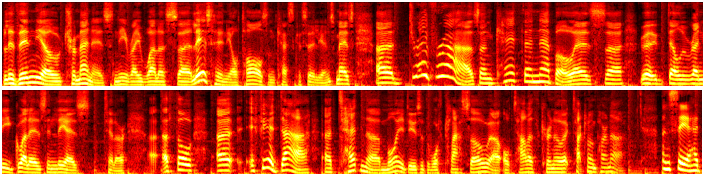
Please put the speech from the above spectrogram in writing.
blydynio tremenes, ni rei welys uh, les hyn o Casilians, mes uh, drefras yn ceth nebo es uh, del reni gwelys yn lies tiller. Uh, a tho, uh, if e da, uh, tedna moedus of the worth classo uh, o talith cernoic taclon parna? yn sehad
